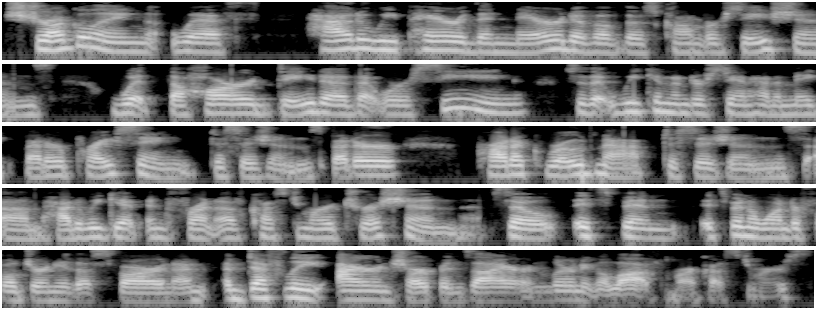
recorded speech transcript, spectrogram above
struggling with how do we pair the narrative of those conversations with the hard data that we're seeing so that we can understand how to make better pricing decisions better product roadmap decisions um, how do we get in front of customer attrition? So it's been it's been a wonderful journey thus far and i'm, I'm definitely iron sharpens iron learning a lot from our customers.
